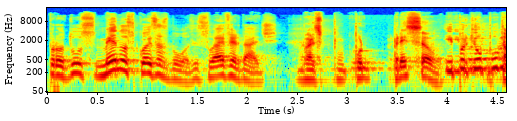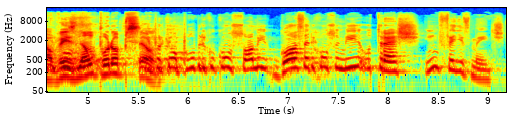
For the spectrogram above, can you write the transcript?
produz menos coisas boas. Isso é verdade. Mas por, por pressão. E porque o público Talvez não por opção. E porque o público consome, gosta de consumir o trash, infelizmente.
